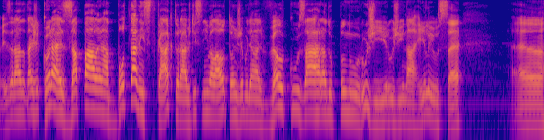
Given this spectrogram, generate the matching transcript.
Vyzerá to tak, že Kora je zapálená botanistka, ktorá vždy snívala o tom, že bude mať veľkú záhradu plnú ruží, ruží na Hiliuse. Uh,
